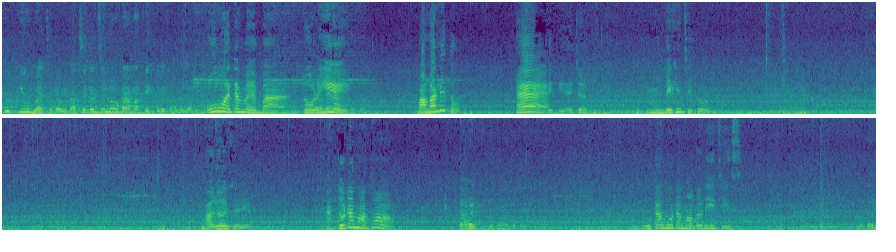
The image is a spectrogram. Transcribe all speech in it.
খুব কিউট বাচ্চাটা ওই বাচ্চাটার জন্য ওটা আমার দেখতে বেশ ভালো লাগে। ও এটা তোর ইয়ে। বাঙালি তো? হ্যাঁ। যে দেখেছি তোর ভালো হয়েছে রে। এতটা মাথা। তা আবার কি মাথা? গোটা গোটা মাথা দিয়েছিস। ওটাই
